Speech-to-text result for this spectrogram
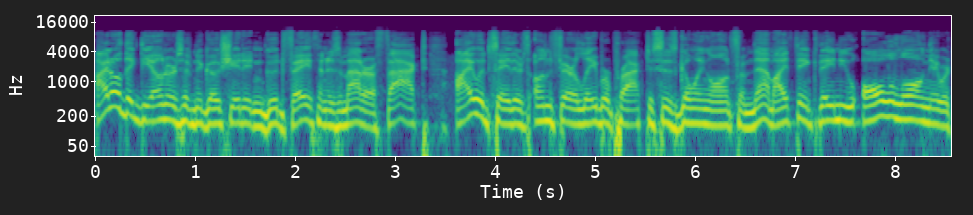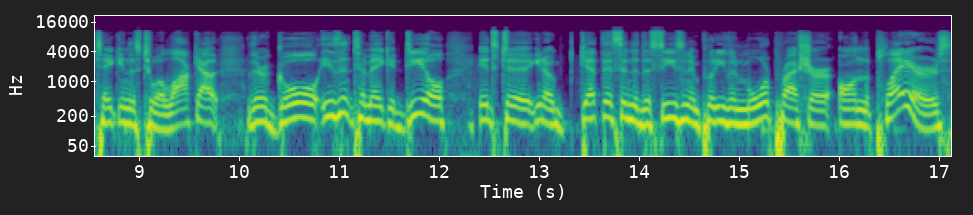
I don't think the owners have negotiated in good faith, and as a matter of fact, I would say there's unfair labor practices going on from them. I think they knew all along they were taking this to a lockout. Their goal isn't to make a deal; it's to you know get this into the season and put even more pressure on the players.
